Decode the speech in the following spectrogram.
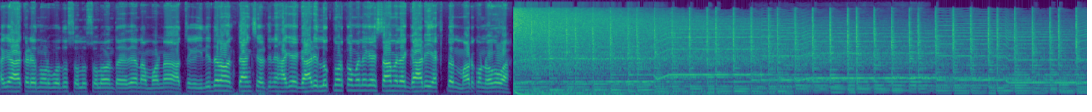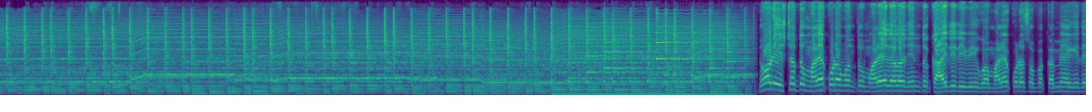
ಹಾಗೆ ಆ ಕಡೆ ನೋಡ್ಬೋದು ಸೊಲು ಸೊಲು ಅಂತ ಇದೆ. ನಮ್ಮ ಅಣ್ಣ ಹಚ್ಚಿಗೆ ಇಲ್ಲಿದ್ದ ಒಂದು ಥ್ಯಾಂಕ್ಸ್ ಹೇಳ್ತೀನಿ. ಹಾಗೆ ಗಾಡಿ ಲುಕ್ ನೋಡ್ಕೊಂಡ್ ಬಂದಿಗೆ ಆಮೇಲೆ ಗಾಡಿ ಎಕ್ಸ್ಪ್ಲೇನ್ ಮಾಡ್ಕೊಂಡು ಹೋಗುವ. ನೋಡಿ ಇಷ್ಟೊತ್ತು ಮಳೆ ಕೂಡ ಬಂತು. ಮಳೆದೆಲ್ಲ ನಿಂತು ಕಾಯ್ದಿದೀವಿ ಈಗ ಮಳೆ ಕೂಡ ಸ್ವಲ್ಪ ಕಮ್ಮಿ ಆಗಿದೆ.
